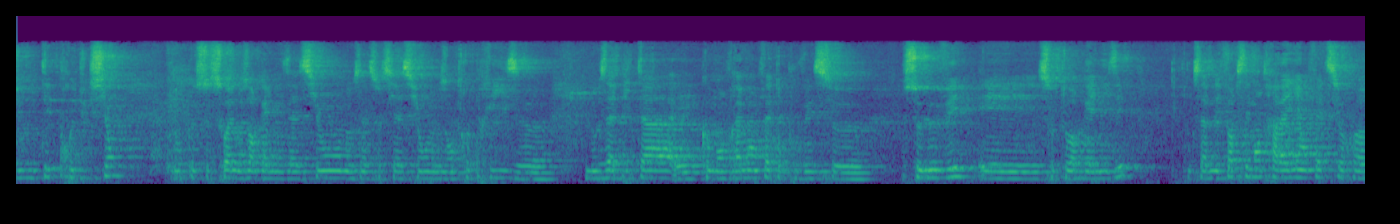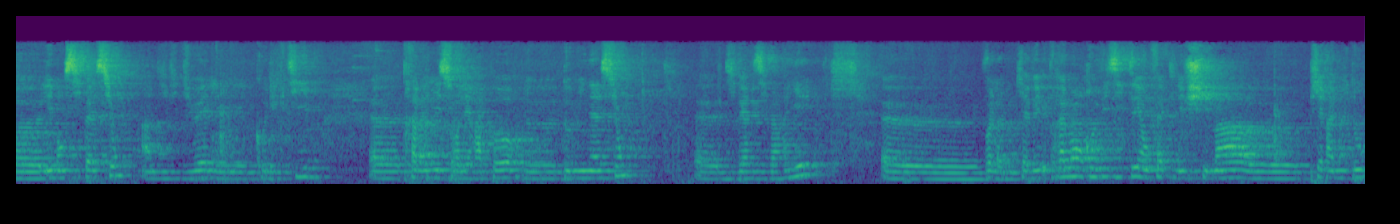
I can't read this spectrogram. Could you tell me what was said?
unités de production. Donc que ce soit nos organisations, nos associations, nos entreprises, euh, nos habitats, et comment vraiment, en fait, on pouvait se, se lever et s'auto-organiser. Donc ça venait forcément travailler, en fait, sur l'émancipation individuelle et collective, travailler sur les rapports de domination divers et variés. Euh, voilà, donc il y avait vraiment revisité en fait les schémas pyramidaux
